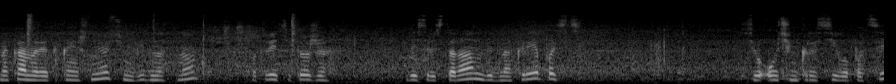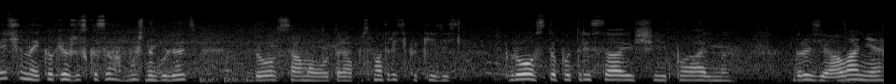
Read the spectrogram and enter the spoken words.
на камере это, конечно, не очень видно. Но вот видите, тоже здесь ресторан, видна крепость. Все очень красиво подсвечено. И, как я уже сказала, можно гулять до самого утра. Посмотрите, какие здесь просто потрясающие пальмы. Друзья, Алания,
